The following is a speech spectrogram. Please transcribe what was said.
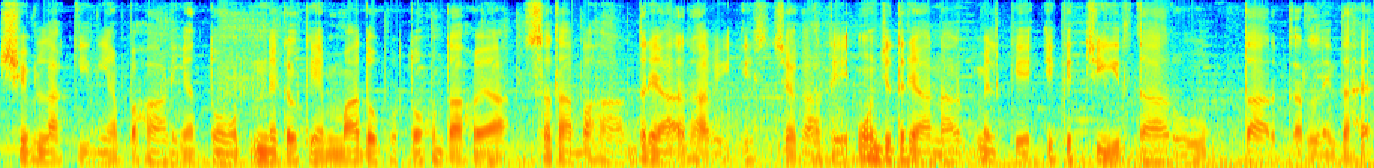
ਸ਼ਿਵਲਾਕੀ ਦੀਆਂ ਪਹਾੜੀਆਂ ਤੋਂ ਨਿਕਲ ਕੇ ਮਾਧੋਪੁਰ ਤੋਂ ਹੁੰਦਾ ਹੋਇਆ ਸਦਾ ਬਹਾਰ ਦਰਿਆ ਰਾਵੀ ਇਸ ਜਗ੍ਹਾ ਤੇ ਉਂਝ ਦਰਿਆ ਨਾਲ ਮਿਲ ਕੇ ਇੱਕ ਝੀਲ ਦਾ ਰੂਪ ਧਾਰ ਕਰ ਲੈਂਦਾ ਹੈ।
